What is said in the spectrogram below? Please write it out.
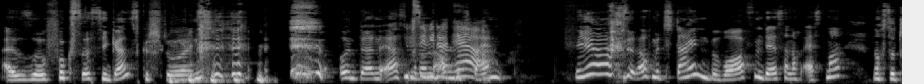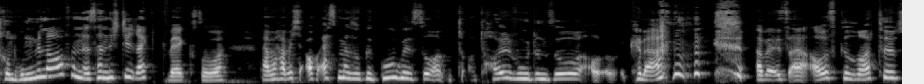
Also so Fuchs ist die ganz gestohlen. und dann erstmal dann wieder auch mit. Steinen, ja, dann auch mit Steinen beworfen. Der ist dann auch erstmal noch so drum rumgelaufen und ist dann nicht direkt weg, so. Da habe ich auch erstmal so gegoogelt, so Tollwut und so, keine Ahnung. Aber ist er ausgerottet,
